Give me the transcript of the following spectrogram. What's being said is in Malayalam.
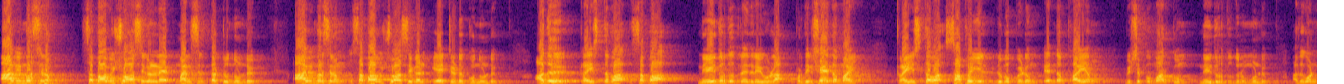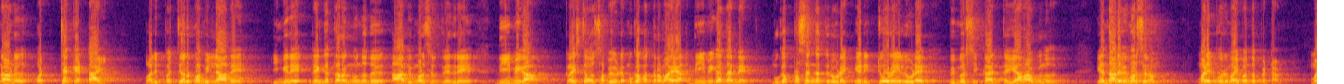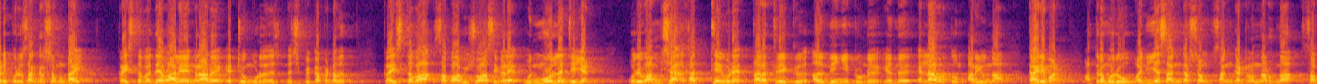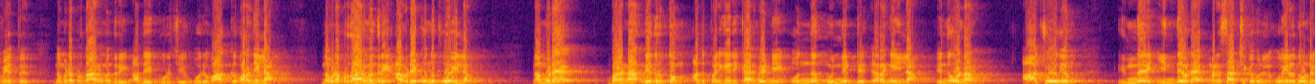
ആ വിമർശനം സഭാവിശ്വാസികളുടെ മനസ്സിൽ തട്ടുന്നുണ്ട്. ആ വിമർശനം സഭാവിശ്വാസികൾ ഏറ്റെടുക്കുന്നുണ്ട്. അത് ക്രൈസ്തവ സഭ നേതൃത്വത്തിനെതിരെയുള്ള പ്രതിഷേധമായി ക്രൈസ്തവ സഭയിൽ രൂപപ്പെടും എന്ന ഭയം ബിഷപ്പുമാർക്കും നേതൃത്വത്തിനുമുണ്ട്. അതുകൊണ്ടാണ് ഒറ്റക്കെട്ടായി വലിപ്പ ചെറുപ്പമില്ലാതെ ഇങ്ങനെ രംഗത്തിറങ്ങുന്നത് ആ വിമർശനത്തിനെതിരെ ദീപിക ക്രൈസ്തവ സഭയുടെ മുഖപത്രമായ ദീപിക തന്നെ മുഖപ്രസംഗത്തിലൂടെ എഡിറ്റോറിയലിലൂടെ വിമർശിക്കാൻ തയ്യാറാകുന്നത്. എന്താണ് വിമർശനം? മണിപ്പൂരുമായി ബന്ധപ്പെട്ടാണ്. മണിപ്പൂരിൽ സംഘർഷമുണ്ടായി. ക്രൈസ്തവ ദേവാലയങ്ങളാണ് ഏറ്റവും കൂടുതൽ നശിപ്പിക്കപ്പെട്ടത്. ക്രൈസ്തവ സഭാ വിശ്വാസികളെ ഉന്മൂലനം ചെയ്യാൻ ഒരു വംശഹത്യയുടെ തലത്തിലേക്ക് അത് നീങ്ങിയിട്ടുണ്ട് എന്ന് എല്ലാവർക്കും അറിയുന്ന കാര്യമാണ്. അത്തരമൊരു വലിയ സംഘർഷം സംഘടന നടന്ന സമയത്ത് നമ്മുടെ പ്രധാനമന്ത്രി അതേക്കുറിച്ച് ഒരു വാക്ക് പറഞ്ഞില്ല. നമ്മുടെ പ്രധാനമന്ത്രി അവിടേക്കൊന്നും പോയില്ല. നമ്മുടെ ഭരണ നേതൃത്വം അത് പരിഹരിക്കാൻ വേണ്ടി ഒന്ന് മുന്നിട്ട് ഇറങ്ങിയില്ല. എന്തുകൊണ്ടാണ്? ആ ചോദ്യം ഇന്ന് ഇന്ത്യയുടെ മനസാക്ഷിക്ക് മുന്നിൽ ഉയരുന്നുണ്ട്.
